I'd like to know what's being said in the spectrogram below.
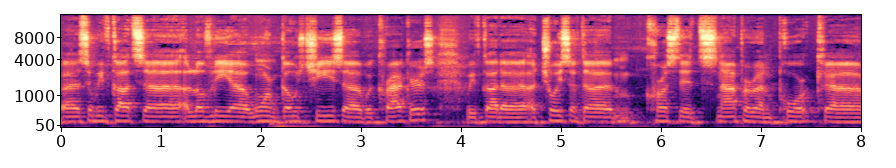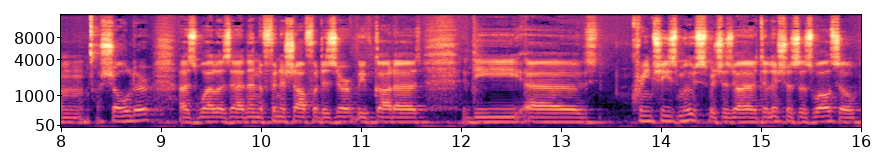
Uh, so we've got uh, a lovely warm goat cheese with crackers. We've got a, a, choice of the crusted snapper and pork um, shoulder, as well as then to finish off with dessert, we've got the cream cheese mousse, which is uh, delicious as well. So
